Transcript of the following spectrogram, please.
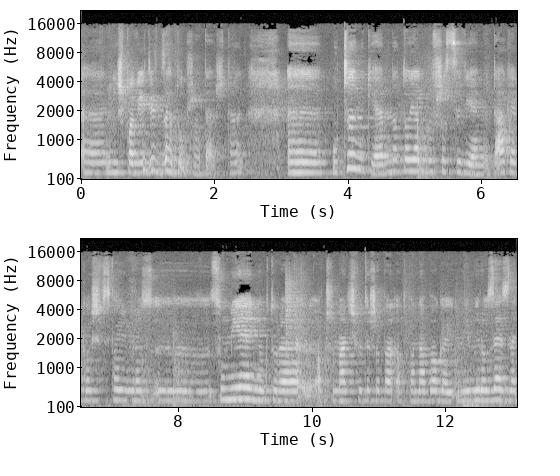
e, niż powiedzieć za dużo też, tak? E, uczynkiem, no to jakby wszyscy wiemy, tak? Jakoś w swoim roz, sumieniu, które otrzymaliśmy też od Pana Boga i umiemy rozeznać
